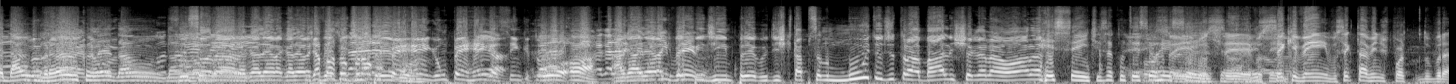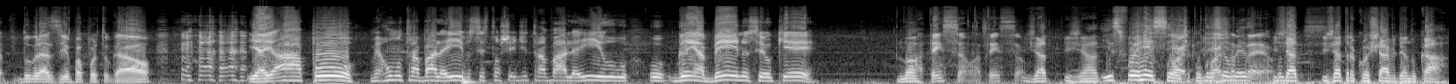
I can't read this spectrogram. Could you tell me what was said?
É, dá um Não branco, né? não, Dá um. Dá um... Funcionário, a galera, a galera Já que passou por emprego. perrengue? Um perrengue assim que tu. Ô, ó, A galera a que galera vem que pedir vem emprego. pedir emprego diz que tá precisando muito de trabalho e chega na hora. Recente, isso aconteceu Você, recente. você, ó, você recente. que vem, você que tá vindo do, do Brasil pra Portugal. e aí, ah, pô, me arruma um trabalho aí, vocês estão cheios de trabalho aí, o, o ganha bem, não sei o quê. Nó. Atenção, atenção. Já, já, Isso foi recente, Corta- aconteceu corta mesmo. já, já trocou chave dentro do carro?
